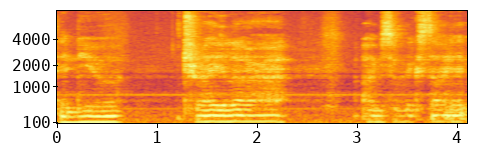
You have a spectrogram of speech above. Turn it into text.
the new trailer. I'm so excited.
